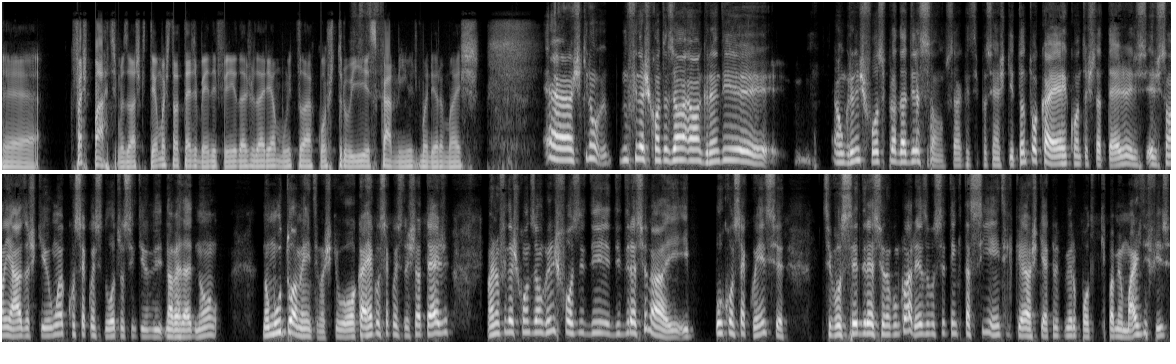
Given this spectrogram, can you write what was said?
É, faz parte, mas eu acho que ter uma estratégia bem definida ajudaria muito a construir esse caminho de maneira mais. É, acho que no, no fim das contas é uma, é uma grande é um grande esforço para dar direção, sabe? Tipo assim, acho que tanto o OKR quanto a estratégia, eles, eles são alinhados, acho que uma é consequência do outro, no sentido de, na verdade, não, não mutuamente, mas que o OKR é consequência da estratégia, mas no fim das contas é um grande esforço de, de direcionar, e, e, por consequência, se você direciona com clareza, você tem que estar tá ciente, que acho que é aquele primeiro ponto que para mim é o mais difícil,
